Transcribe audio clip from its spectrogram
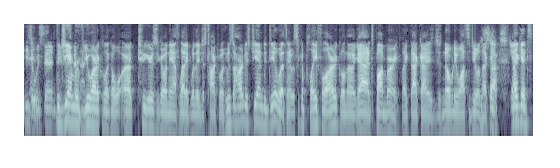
he's always been the GM always been review article like a, uh, two years ago in the Athletic where they just talked about who's the hardest GM to deal with, and it was like a playful article, and they're like, ah, it's Bob Murray. Like that guy is just nobody wants to deal with He that sucks, guy. yeah. Like it's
